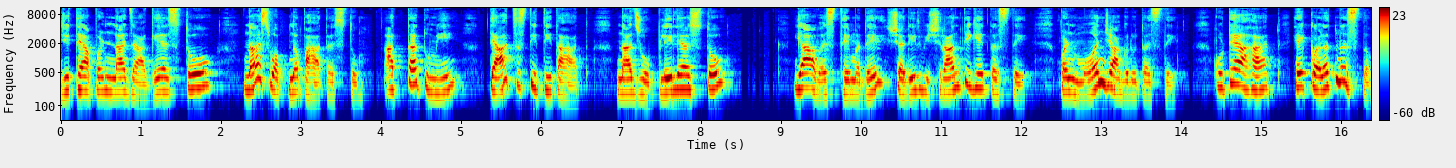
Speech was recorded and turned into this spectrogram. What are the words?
जिथे आपण ना जागे असतो ना स्वप्न पाहत असतो. आत्ता तुम्ही त्याच स्थितीत आहात. ना झोपलेले असतो. या अवस्थेमध्ये शरीर विश्रांती घेत असते पण मन जागृत असते. कुठे आहात हे कळत नसतं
